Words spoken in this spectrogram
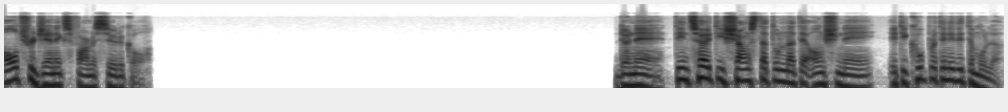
Ultragenics Pharmaceutical. ডনে তিন ছয়টি সংস্থা তুলনাতে অংশ নেয় এটি খুব প্রতিনিধিত্বমূলক।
